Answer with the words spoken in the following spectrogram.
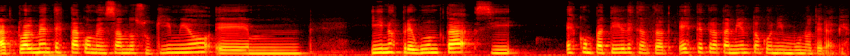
Actualmente está comenzando su quimio em, y nos pregunta si es compatible este, este, tratamiento con inmunoterapia.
